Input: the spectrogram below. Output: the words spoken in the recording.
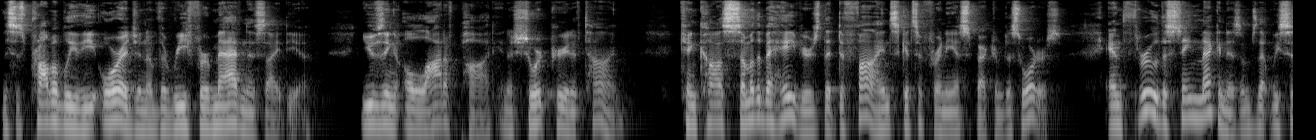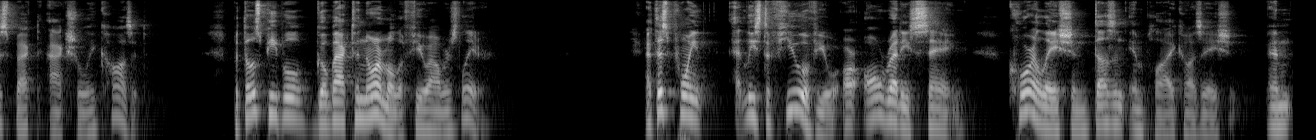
This is probably the origin of the reefer madness idea. Using a lot of pot in a short period of time can cause some of the behaviors that define schizophrenia spectrum disorders, and through the same mechanisms that we suspect actually cause it. But those people go back to normal a few hours later. At this point, at least a few of you are already saying correlation doesn't imply causation, and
